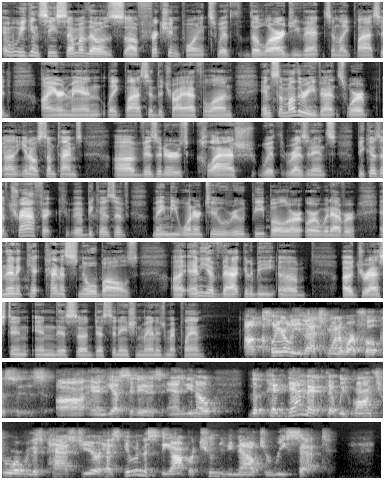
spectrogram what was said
We can see some of those uh, friction points with the large events in Lake Placid, Ironman, Lake Placid, the triathlon, and some other events where, uh, you know, sometimes uh, visitors clash with residents because of traffic, uh, because of maybe one or two rude people or, or whatever, and then it kind of snowballs. Uh, any of that going to be um, addressed in in this uh, destination management plan? Uh, clearly, that's one of our focuses, and yes, it is. And you know, the pandemic that we've gone through over this past year has given us the opportunity now to reset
